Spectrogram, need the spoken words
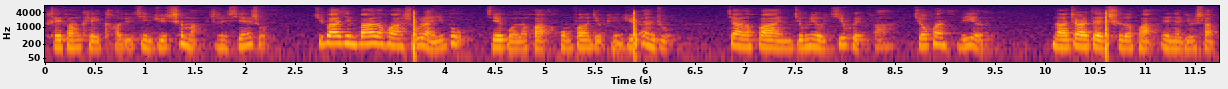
黑方可以考虑进车吃马，这是先手。车八进八的话，手软一步，结果的话，红方就平车摁住。这样的话你就没有机会啊交换子弟了。那这儿再吃的话，人家就上。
